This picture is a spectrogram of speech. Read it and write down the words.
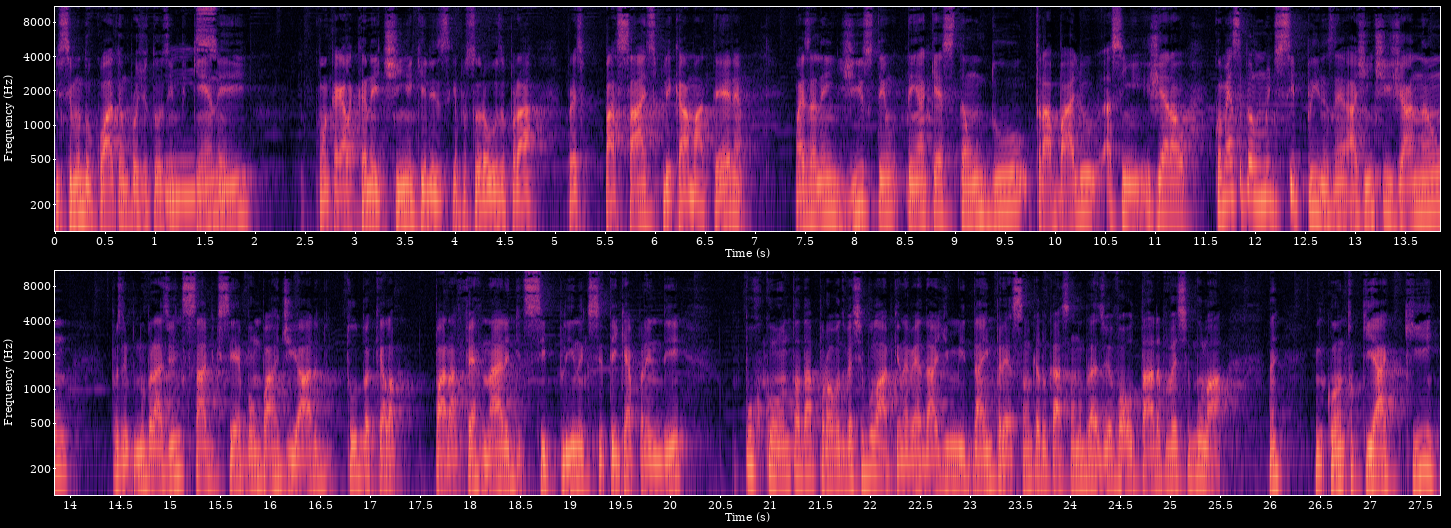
em cima do quadro tem um projetorzinho Isso. pequeno e com aquela canetinha que, eles, que a professora usa para passar, explicar a matéria mas além disso, tem, tem a questão do trabalho, assim, geral. Começa pelo número de disciplinas, né? A gente já não. Por exemplo, no Brasil a gente sabe que você é bombardeado de toda aquela parafernália de disciplina que você tem que aprender por conta da prova do vestibular, porque na verdade me dá a impressão que a educação no Brasil é voltada para o vestibular, né? Enquanto que aqui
